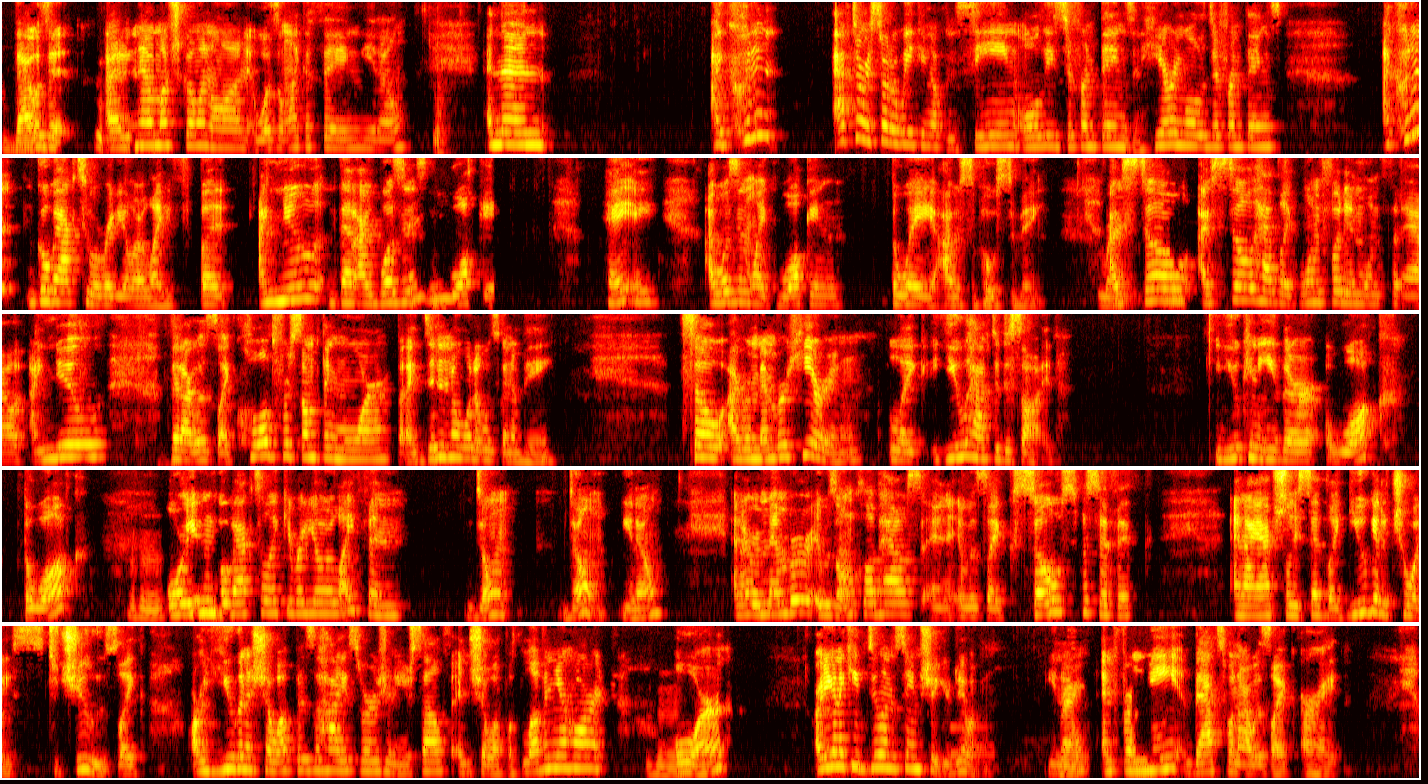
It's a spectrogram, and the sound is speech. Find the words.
Mm-hmm. That was it. I didn't have much going on. It wasn't like a thing, you know. And then I couldn't after I started waking up and seeing all these different things and hearing all the different things, I couldn't go back to a regular life, but I knew that I wasn't walking. Hey, I wasn't like walking the way I was supposed to be. Right. I still I still had like one foot in, one foot out. I knew that I was like called for something more, but I didn't know what it was going to be. So I remember hearing, like, you have to decide. You can either walk the walk, mm-hmm. or you can go back to like your regular life and don't, don't, you know? And I remember it was on Clubhouse and it was like so specific. And I actually said, like, you get a choice to choose. Like, are you going to show up as the highest version of yourself and show up with love in your heart? Mm-hmm. or are you going to keep doing the same shit you're doing you know? Right. and for me that's when i was like all right.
